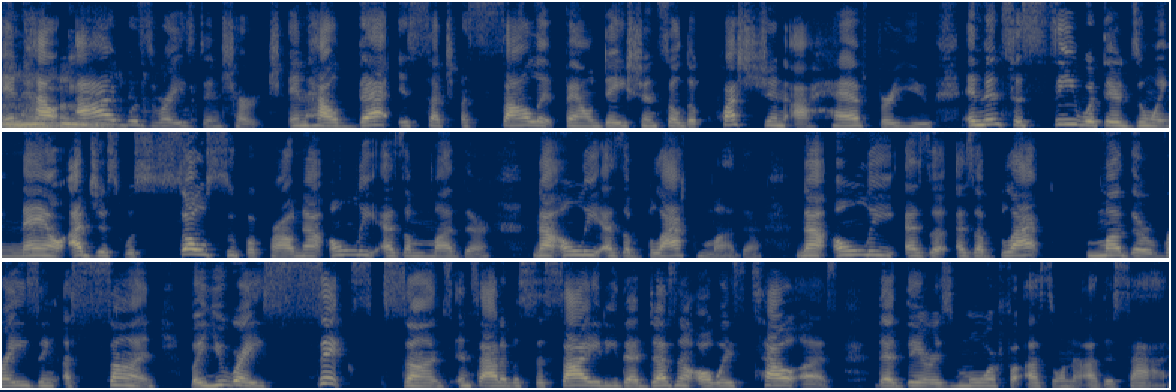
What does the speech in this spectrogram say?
and how I Mhm. was raised in church and how that is such a solid foundation. So, the question I have for you, and then to see what they're doing now, I just was so super proud, not only as a mother, not only as a black mother, not only as a as a black mother raising a son, but you raised six sons inside of a society that doesn't always tell us that there is more for us on the other side.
